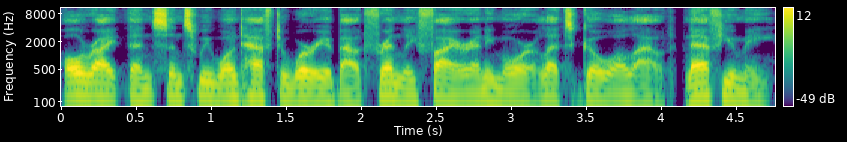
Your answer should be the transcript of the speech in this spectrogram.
Alright then since we won't have to worry about friendly fire anymore let's go all out. Naofumi.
